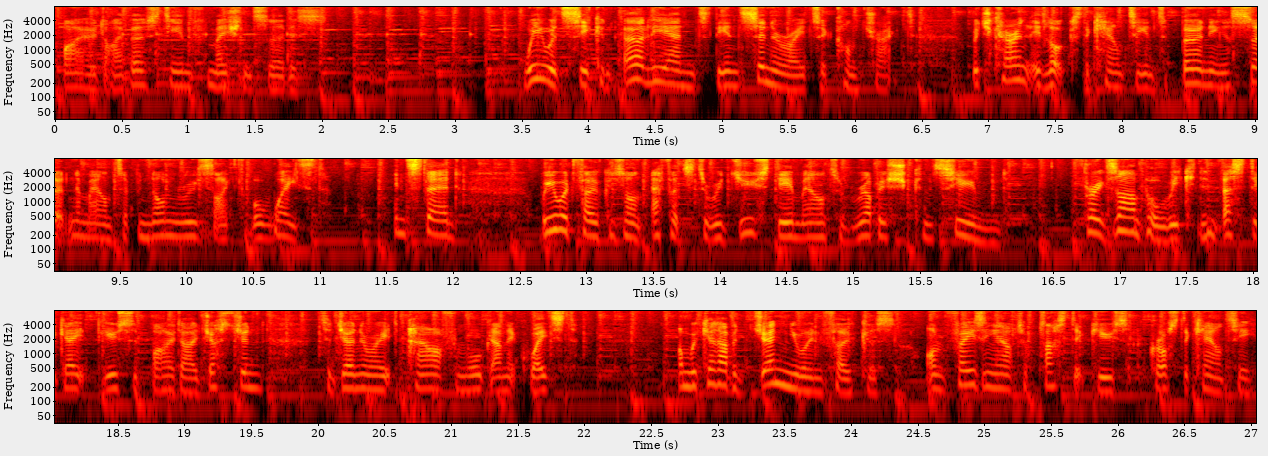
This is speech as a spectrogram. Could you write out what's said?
Biodiversity Information Service. We would seek an early end to the incinerator contract, which currently locks the county into burning a certain amount of non recyclable waste. Instead, we would focus on efforts to reduce the amount of rubbish consumed. For example, we could investigate the use of biodigestion to generate power from organic waste, and we could have a genuine focus on phasing out of plastic use across the county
